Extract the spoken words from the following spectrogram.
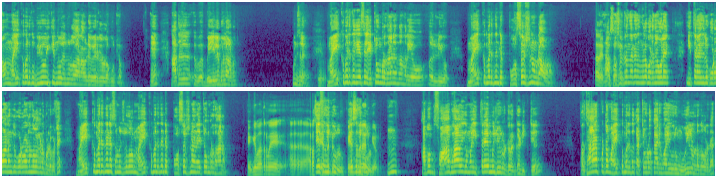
അവൻ മയക്കുമരുന്ന് ഉപയോഗിക്കുന്നു എന്നുള്ളതാണ് അവന്റെ പേരിലുള്ള കുറ്റം. ഏഹ് അത് ബെയിലബിൾ ആണ്. മനസ്സിലായോ. മയക്കുമരുന്ന് കേസിൽ ഏറ്റവും പ്രധാനം എന്താണെന്നറിയാവോ അല്ലയോ മയക്കുമരുന്നിന്റെ പൊസഷൻ ഉണ്ടാവണം. ആ പൊസഷൻ തന്നെ നിങ്ങൾ പറഞ്ഞ പോലെ ഇത്ര ഇതിൽ കുറവാണെങ്കിൽ കുറവാണെന്നുള്ള കിടപ്പുണ്ട്. പക്ഷെ മയക്കുമരുന്നിനെ സംബന്ധിച്ചിടത്തോളം മയക്കുമരുന്നിന്റെ പൊസഷനാണ് ഏറ്റവും പ്രധാനം. എങ്കിൽ മാത്രമേ കേസ് നിൽക്കുള്ളൂ, കേസ് നിൽക്കുള്ളൂ. അപ്പം സ്വാഭാവികമായി ഇത്രയും വലിയൊരു ഡ്രഗ് അഡിക്റ്റ് പ്രധാനപ്പെട്ട മയക്കുമരുന്ന് കച്ചവടക്കാരുമായി ഒരു മുറിയിലുണ്ടെന്ന് പറഞ്ഞാൽ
